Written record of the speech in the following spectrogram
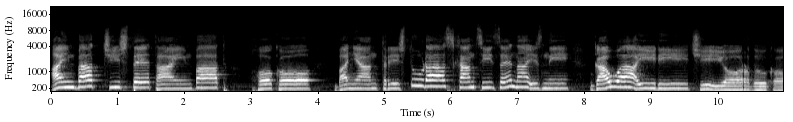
hainbat txiste ta hainbat joko baina tristuraz jantzitzen naiz ni gaua iritsi orduko.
